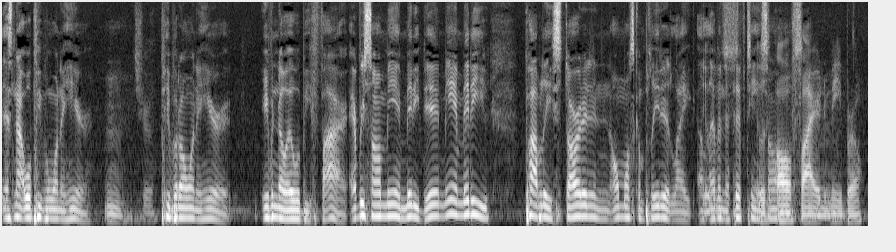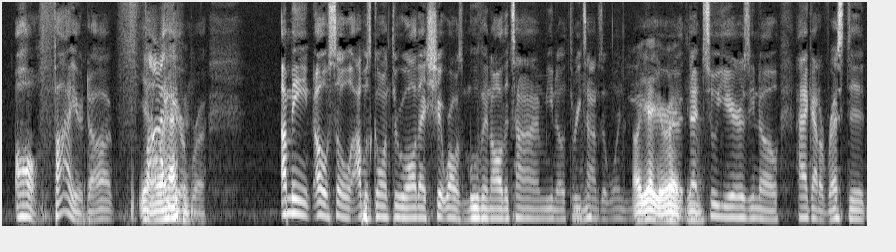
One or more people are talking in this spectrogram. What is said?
it's not what people want to hear. Mm. True. People don't want to hear it, even though it would be fire. Every song me and Mitty did, me and Mitty probably started and almost completed like It eleven was- to fifteen It was songs. all fire to me, bro. all fire, dog. Yeah, what Fire, happened? bro. I mean, oh, so I was going through all that shit where I was moving all the time, you know, 3 Mm-hmm. times in one year. Oh, yeah, you're right, That yeah. two years, you know, I got arrested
